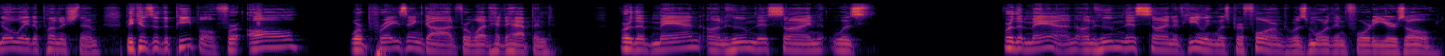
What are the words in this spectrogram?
no way to punish them because of the people, for all were praising God for what had happened. For the man on whom this sign was for the man on whom this sign of healing was performed was more than 40 years old.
